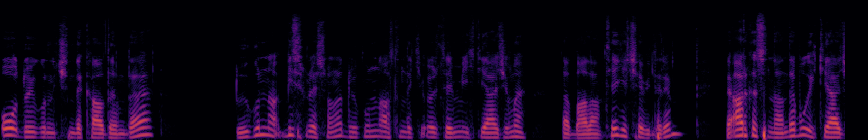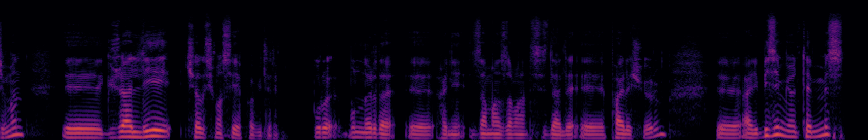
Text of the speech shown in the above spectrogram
o duygunun içinde kaldığımda duygunun bir süre sonra duygunun altındaki özlemimi, ihtiyacımı da bağlantıya geçebilirim ve arkasından da bu ihtiyacımın e, güzelliği çalışması yapabilirim. Bunları da e, hani zaman zaman sizlerle e, paylaşıyorum. E, hani bizim yöntemimiz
